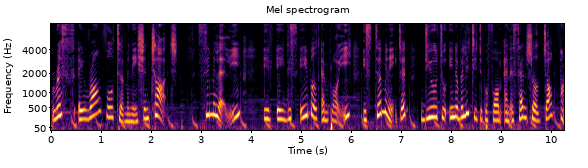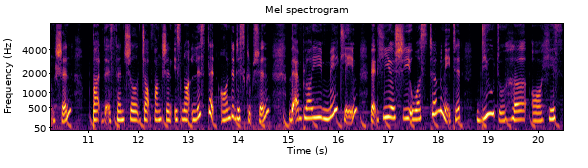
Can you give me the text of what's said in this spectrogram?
risks a wrongful termination charge. Similarly, if a disabled employee is terminated due to inability to perform an essential job function, but the essential job function is not listed on the description, the employee may claim that he or she was terminated due to her or his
